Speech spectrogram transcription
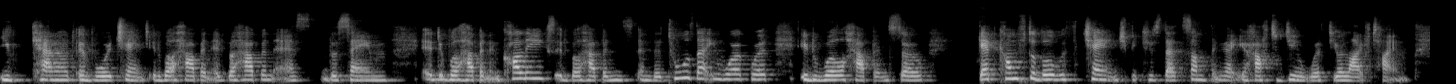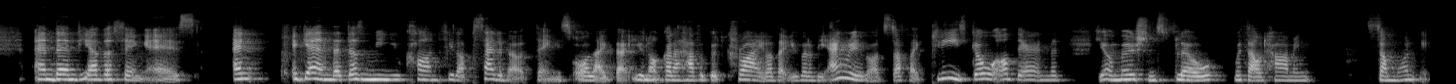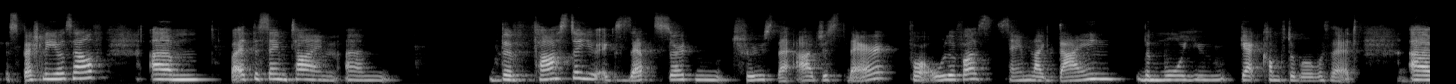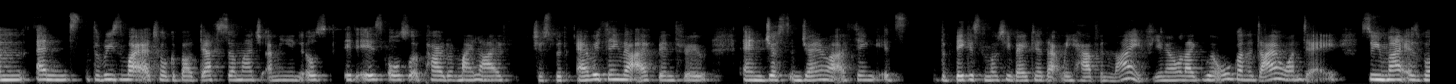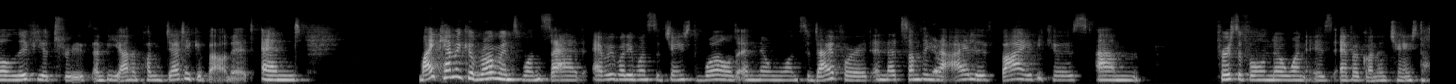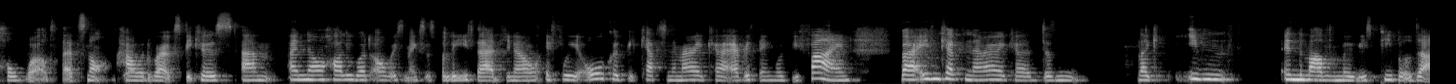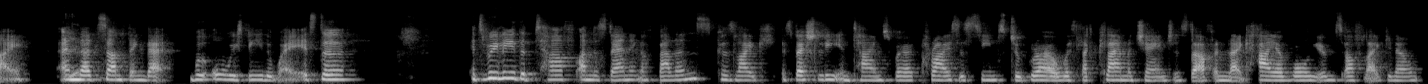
you cannot avoid change. It will happen. It will happen as the same. It will happen in colleagues. It will happen in the tools that you work with. It will happen. So get comfortable with change because that's something that you have to deal with your lifetime. And then the other thing is, and again, that doesn't mean you can't feel upset about things or like that you're not going to have a good cry or that you're going to be angry about stuff. Like, please go out there and let your emotions flow without harming someone, especially yourself. Um, but at the same time, um, the faster you accept certain truths that are just there for all of us, same like dying, the more you get comfortable with it. Um, and the reason why I talk about death so much, I mean, it, it is also a part of my life, just with everything that I've been through, and just in general, I think it's the biggest motivator that we have in life you know like we're all going to die one day. So you might as well live your truth and be unapologetic about it. And my chemical romance once said everybody wants to change the world and no one wants to die for it. And that's something yep. that i live by because um, first of all no one is ever going to change the whole world. That's not how it works because um, i know hollywood always makes us believe that you know if we all could be captain america everything would be fine but even Captain America doesn't like even in the Marvel movies, people die. And yeah. that's something that will always be the way. It's the it's really the tough understanding of balance because like especially in times where crisis seems to grow with like climate change and stuff and like higher volumes of like you know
